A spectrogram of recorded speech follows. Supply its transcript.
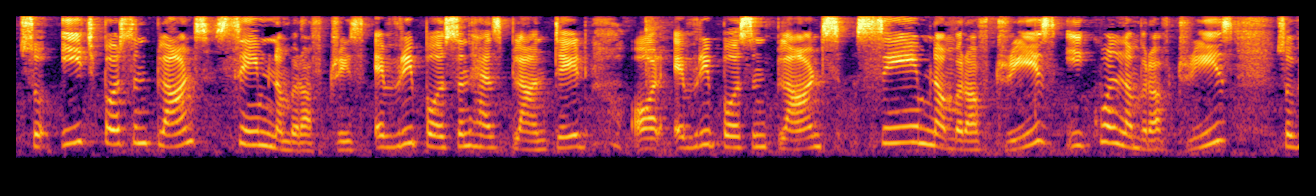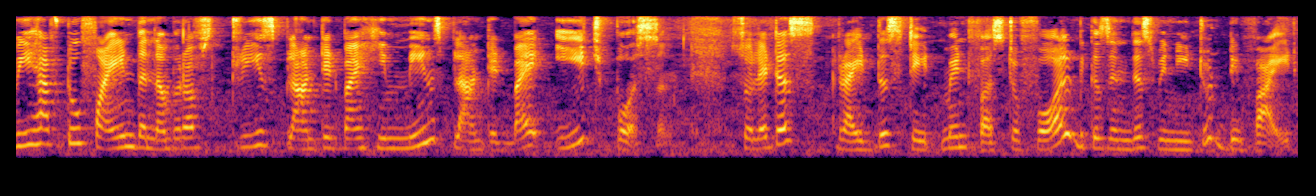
So each person plants same number of trees. Every person has planted or every person plants same number of trees equal number of trees. So we have to find the number of trees planted by him means planted by each person. So let us write the statement first of all because in this we need to divide.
